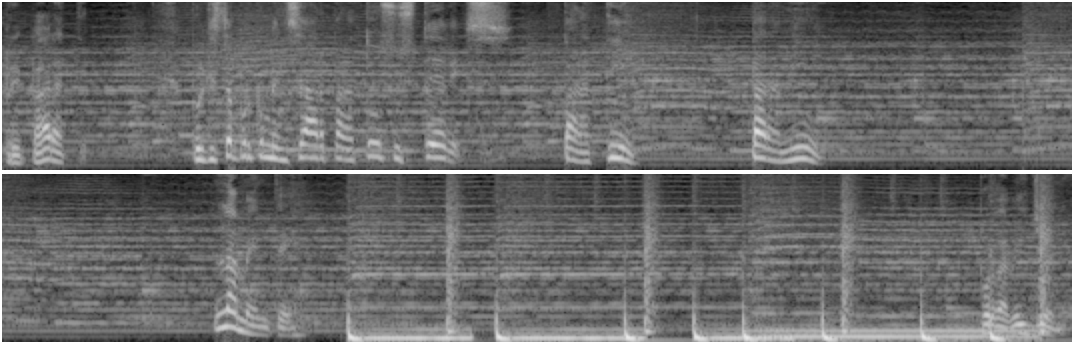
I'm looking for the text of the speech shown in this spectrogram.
Prepárate, porque está por comenzar para todos ustedes, para ti, para mí. La mente. Por David Jr.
